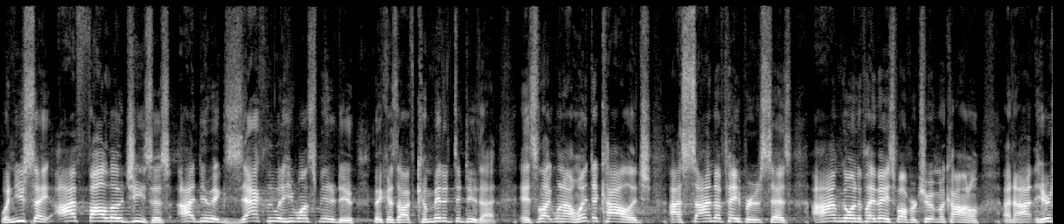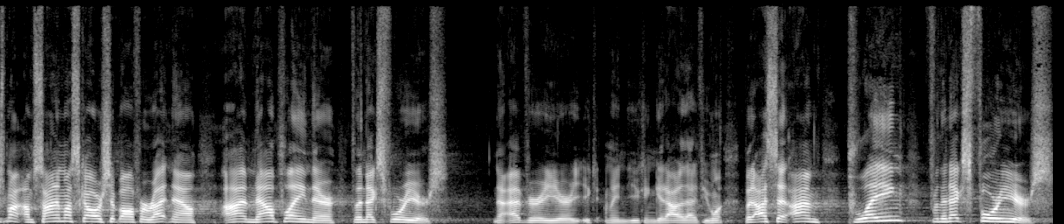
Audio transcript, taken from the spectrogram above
When you say, I follow Jesus, I do exactly what he wants me to do because I've committed to do that. It's like when I went to college, I signed a paper that says, I'm going to play baseball for Truett McConnell, and I, here's my, I'm signing my scholarship offer right now. I'm now playing there for the next four years. Now, every year, you, I mean, you can get out of that if you want. But I said, I'm playing for the next four years,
